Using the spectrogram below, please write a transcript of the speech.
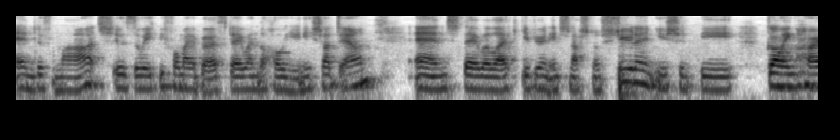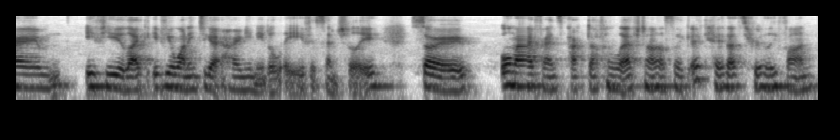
end of March. It was the week before my birthday when the whole uni shut down. And they were like if you're an international student you should be going home. If you like if you're wanting to get home you need to leave essentially. So all my friends packed up and left and i was like okay that's really fun.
